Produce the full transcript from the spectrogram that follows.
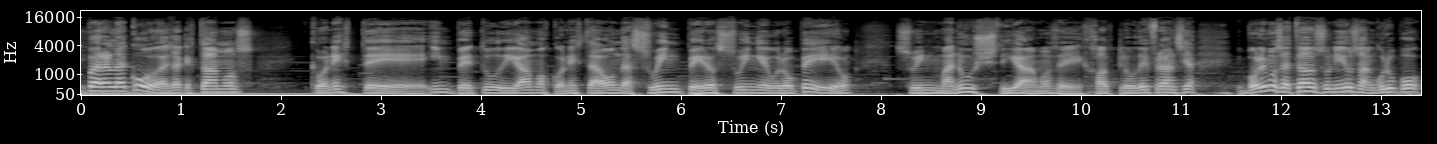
Para la coda, ya que estamos con este ímpetu, digamos, con esta onda swing, pero swing europeo, swing manouche, digamos, de Hot Club de Francia. Volvemos a Estados Unidos a un grupo,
